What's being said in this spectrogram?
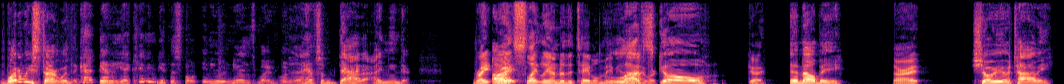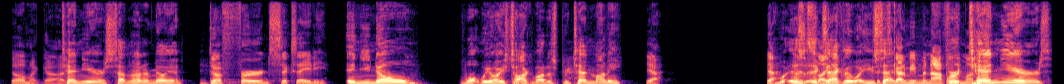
What do we start with? God damn it! I can't even get this phone anywhere near this microphone. I have some data I need there. Right All right, right. slightly under the table maybe. Let's go Okay. MLB. All right. Shohei Ohtani, Oh my god. ten years, seven hundred million. Deferred 680. And you know what we always talk about is pretend money. Yeah. Yeah. Is it's like- exactly what you it's said. got to be monopoly For money. ten years,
